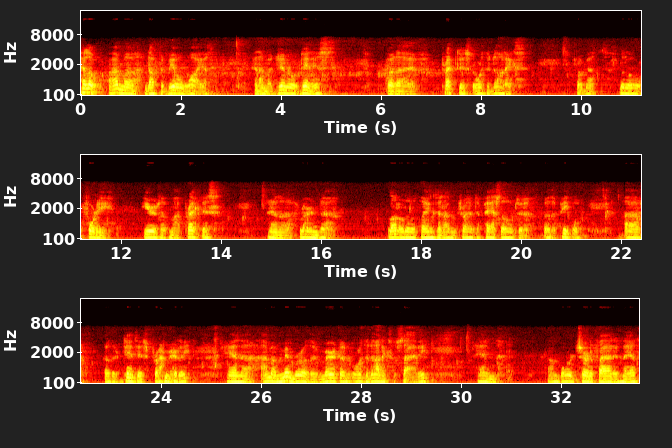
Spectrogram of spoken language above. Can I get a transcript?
Hello, I'm uh, Dr. Bill Wyatt, and I'm a general dentist, but I've practiced orthodontics for about a little over 40 years of my practice, and I've learned uh, a lot of little things that I'm trying to pass on to other people, uh, other dentists primarily. And uh, I'm a member of the American Orthodontic Society, and I'm board certified in that.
